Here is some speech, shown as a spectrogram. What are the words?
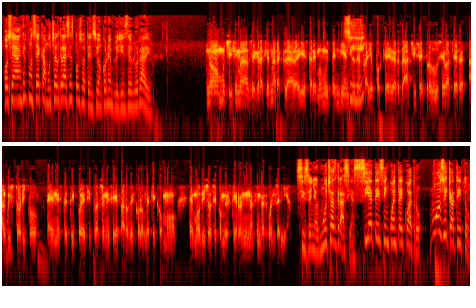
José Ángel Fonseca, muchas gracias por su atención con el Blue Jeans de Blue Radio. No, muchísimas gracias, Mara Clara, y estaremos muy pendientes Sí. del fallo porque de verdad, si se produce, va a ser algo histórico en este tipo de situaciones y de paros en Colombia que, como hemos dicho, se convirtieron en una sinvergüencería. Sí, señor, muchas gracias. 7 y 54. Música, Tito.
